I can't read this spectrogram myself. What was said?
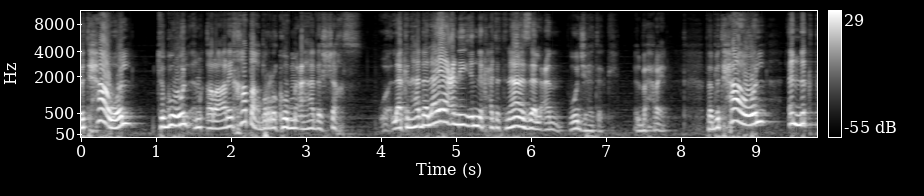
بتحاول تقول إن قراري خطأ بالركوب مع هذا الشخص. لكن هذا لا يعني إنك حتتنازل عن وجهتك البحرين. فبتحاول إنك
